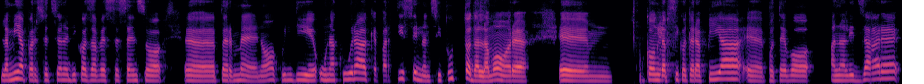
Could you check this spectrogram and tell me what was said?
la mia percezione di cosa avesse senso eh, per me, no? Quindi una cura che partisse innanzitutto dall'amore. Eh, con la psicoterapia eh, potevo analizzare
